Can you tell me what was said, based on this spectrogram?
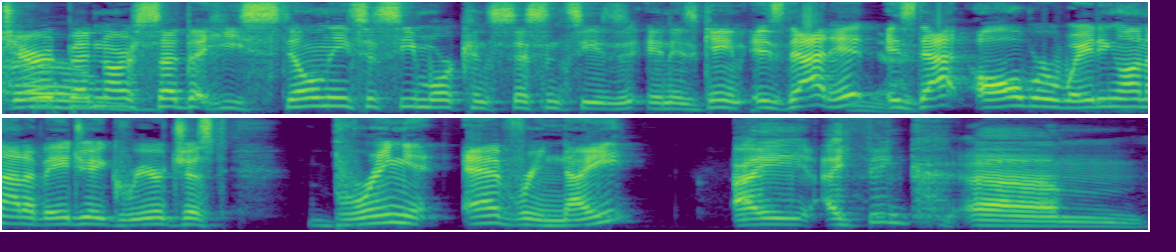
Jared Um, Bednar said that he still needs to see more consistency in his game. Is that it? Is Yeah. that all we're waiting on out of AJ Greer? Just bring it every night? I I think um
